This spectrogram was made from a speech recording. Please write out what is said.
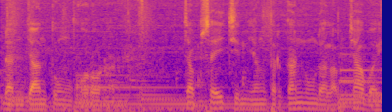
dan jantung koroner capsaicin yang terkandung dalam cabai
